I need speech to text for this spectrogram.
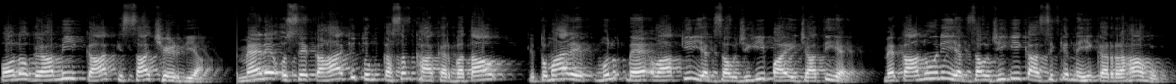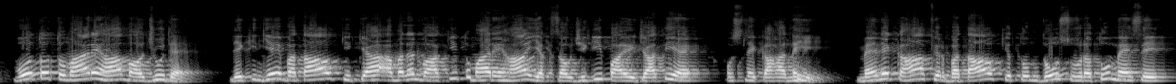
پولوگرامی کا قصہ چھیڑ دیا۔ میں نے اس سے کہا کہ تم قسم کھا کر بتاؤ کہ تمہارے ملک میں واقعی یکزوجگی پائی جاتی ہے۔ میں قانونی یکزوجگی کا ذکر نہیں کر رہا ہوں۔ وہ تو تمہارے ہاں موجود ہے۔ لیکن یہ بتاؤ کہ کیا عملاً واقعی تمہارے ہاں یکزوجگی پائی جاتی ہے؟ اس نے کہا نہیں۔ میں نے کہا، پھر بتاؤ کہ تم دو صورتوں میں سے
